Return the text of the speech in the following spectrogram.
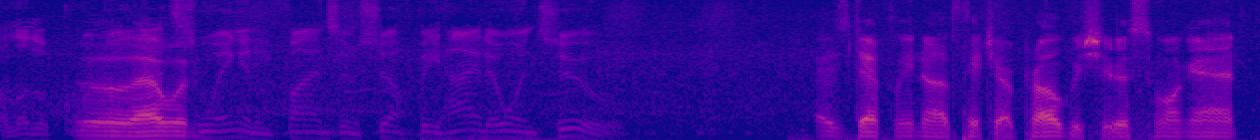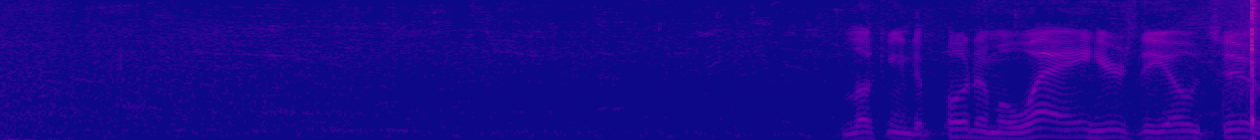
A little quick Oh, that one. swing, and he finds himself behind 0 2. that was definitely not a pitch I probably should have swung at. Looking to put him away. Here's the 0-2.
